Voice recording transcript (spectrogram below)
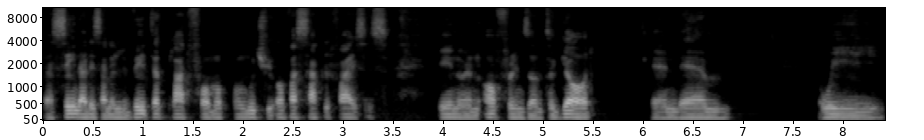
We are saying that it's an elevated platform upon which we offer sacrifices, you know, and offerings unto God. And um, we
